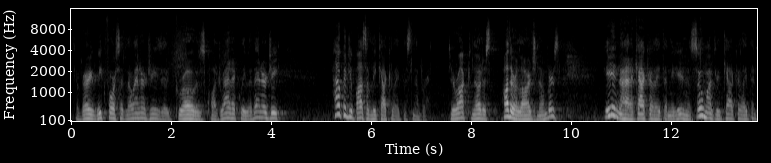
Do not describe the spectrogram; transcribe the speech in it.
It's a very weak force at low energies. It grows quadratically with energy. How could you possibly calculate this number? Dirac noticed other large numbers, he didn't know how to calculate them. He didn't assume one could calculate them.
